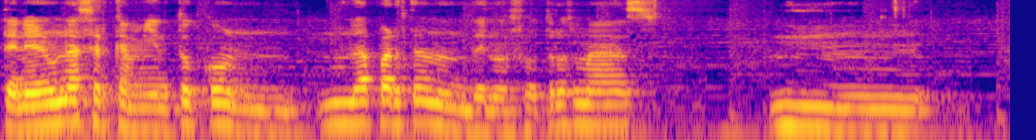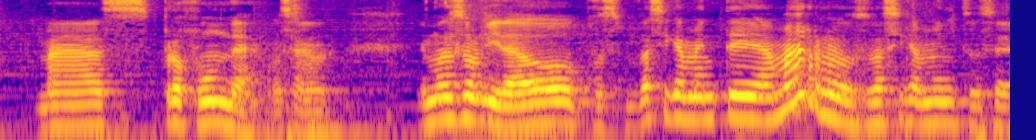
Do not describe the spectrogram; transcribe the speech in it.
tener un acercamiento con una parte donde nosotros más, mm, más profunda, o sea, hemos olvidado, pues, básicamente amarnos, básicamente, o sea,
